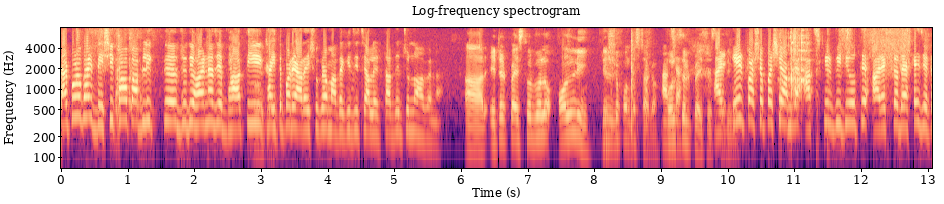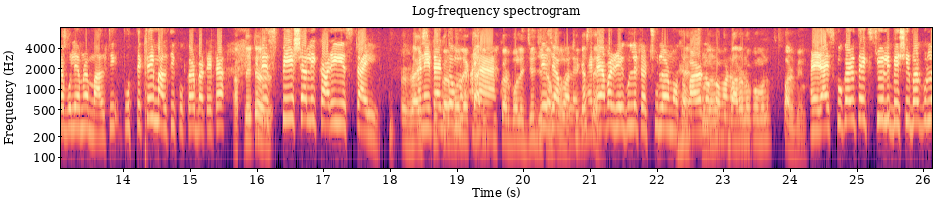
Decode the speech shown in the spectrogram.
তারপরে ভাই বেশি খাওয়া পাবলিক যদি হয় না যে ভাতই খাইতে পারে আড়াইশো গ্রাম আধা কেজি চালের তাদের জন্য হবে না। আর এটার প্রাইস পড়বে হলো অনলি দেড়শো পঞ্চাশ টাকা। আচ্ছা। হোলসেল প্রাইস আর এর পাশাপাশি আমরা আজকের ভিডিওতে আরেকটা দেখাই যেটা বলি আমরা মাল্টি প্রত্যেকটাই মাল্টি কুকার বাট এটা এটা- স্পেশালি কারি স্টাইল মানে এটা একদম বলে কারি হ্যাঁ, কুকার বলে যে যেটা বলে ঠিক আছে? এটা আবার রেগুলেটর চুলার মতো হ্যাঁ, বাড়ানো কমানো। বাড়ানো কমানো পারবেন। মানে রাইস কুকারে তো অ্যাকচুয়ালি বেশিরভাগগুলো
